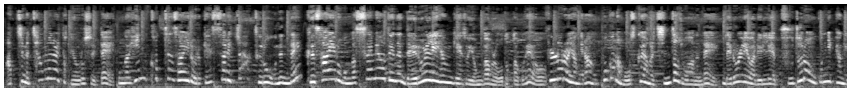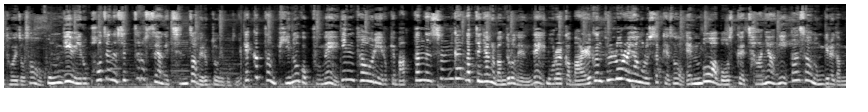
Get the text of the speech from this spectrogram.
아침에 창문을 딱 열었을 때 뭔가 흰 커튼 사이로 이렇게 햇살이 쫙 들어오는데 그 사이로 뭔가 스며드는 네롤리 향기에서 영감을 얻었다고 해요. 플로럴 향이랑 포근한 머스크 향을 진짜 좋아하는데 네롤리와 릴리의 부드러운 꽃잎 향이 더해져서 공기 위로 퍼지는 시트러스 향이 진짜 매력적이거든요. 깨끗한 비누 거품에 흰 타올이 이렇게 맞닿는 순간 같은 향을 만들어내는데 뭐랄까 맑은 플로럴 향으로 시작해서 엠버와 머스크의 잔향이 따스한 온기를 남겨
